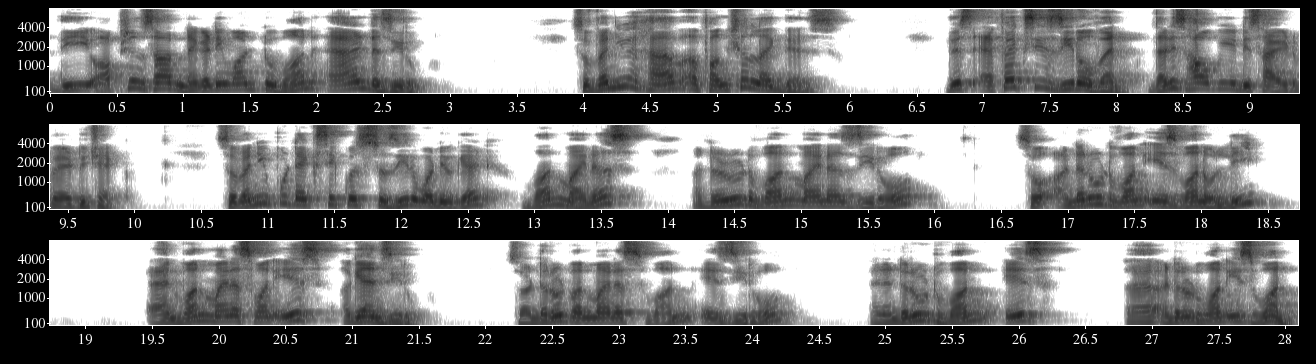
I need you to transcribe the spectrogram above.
the options are negative 1 to 1 and 0. So when you have a function like this, this fx is 0 when? That is how we decide where to check. So when you put x equals to 0, what do you get? 1 minus under root 1 minus 0. So under root 1 is 1 only and 1 minus 1 is again 0. So under root 1 minus 1 is 0 and under root 1 is uh, under root 1 is 1.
